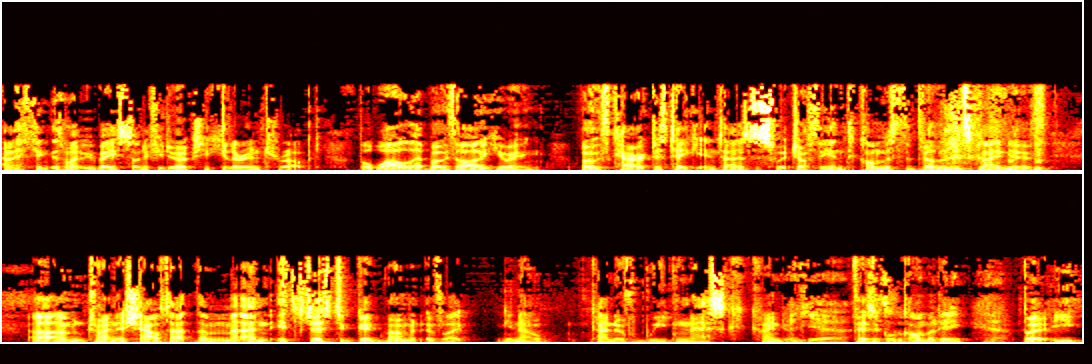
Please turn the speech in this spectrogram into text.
And I think this might be based on if you do a particular interrupt. But while they're both arguing, both characters take it in turns to switch off the intercom as the villain's kind of um, trying to shout at them. And it's just a good moment of like, you know, kind of Whedon-esque kind of Yeah, physical, physical comedy. yeah. But you,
